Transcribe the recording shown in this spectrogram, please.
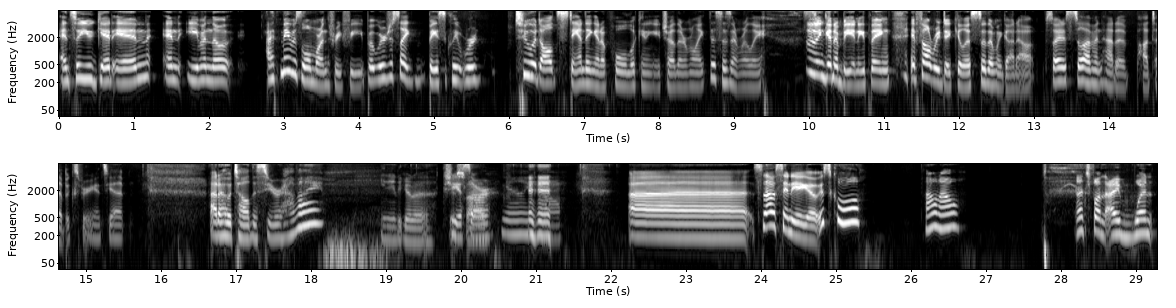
And so you get in, and even though I maybe it was a little more than three feet, but we are just like basically we're two adults standing in a pool looking at each other, and we're like, this isn't really, this isn't gonna be anything. It felt ridiculous, so then we got out. So I still haven't had a hot tub experience yet at a hotel this year, have I? You need to go to GSR. Yeah, I know. uh, so that was San Diego. It's cool. I don't know. That's fun. I went.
